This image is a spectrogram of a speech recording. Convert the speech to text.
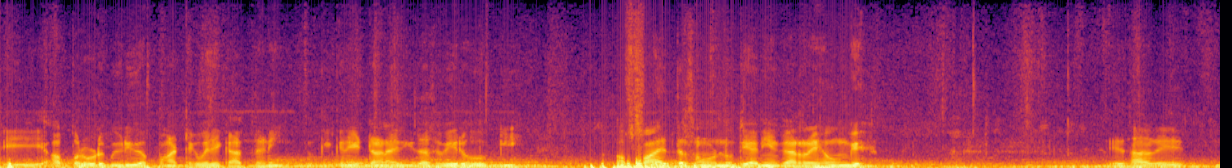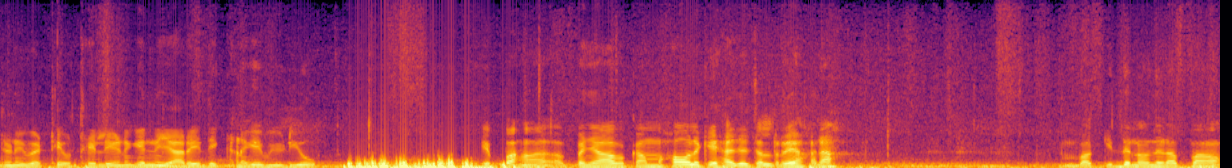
ਤੇ ਅਪਲੋਡ ਵੀਡੀਓ ਆਪਾਂ 8 ਵਜੇ ਕਰ ਦੇਣੀ। ਕਿਉਂਕਿ ਕੈਨੇਡਾ ਵਾਲਿਆਂ ਦੀ ਤਾਂ ਸਵੇਰ ਹੋਊਗੀ। ਆਪਾਂ ਇੱਧਰ ਸੌਣ ਨੂੰ ਤਿਆਰੀਆਂ ਕਰ ਰਹੇ ਹੋਵਾਂਗੇ ਇਹ ਸਾਰੇ ਜਣੇ ਬੈਠੇ ਉੱਥੇ ਲੈਣਗੇ ਨਜ਼ਾਰੇ, ਦੇਖਣਗੇ ਵੀਡੀਓ। ਇਹ ਪਹਾ, ਪੰਜਾਬ ਕਾ ਮਾਹੌਲ ਕਿਹਾ ਜਿਹਾ ਚੱਲ ਰਿਹਾ, ਹਨਾ? ਬਾਕੀ ਦਿਨੋਂ ਦਿਨ ਆਪਾਂ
